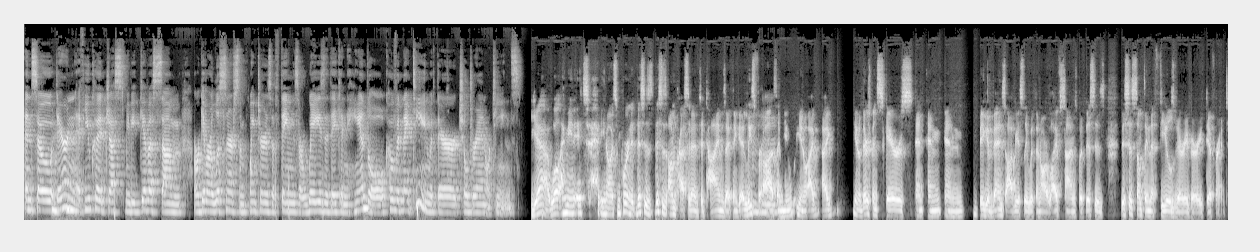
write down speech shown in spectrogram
And so, mm-hmm. Darren, if you could just maybe give us some or give our listeners some pointers of things or ways that they can handle COVID 19 with their children or teens. Yeah, well, I mean, it's you know, it's important. This is this is unprecedented times. I think, at least mm-hmm. for us. I mean, you know, I, I, you know, there's been scares and and and big events, obviously, within our lifetimes, but this is this is something that feels very very different.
